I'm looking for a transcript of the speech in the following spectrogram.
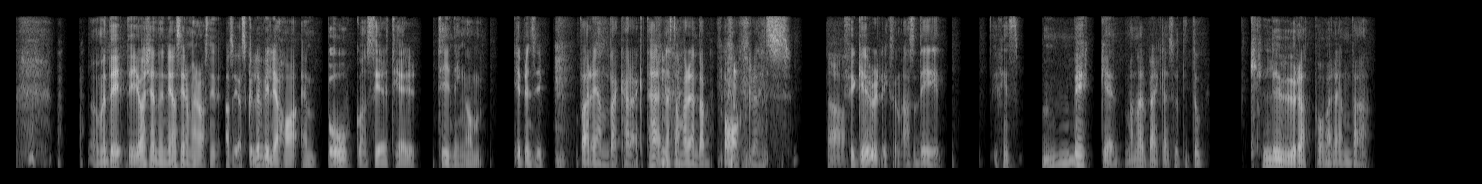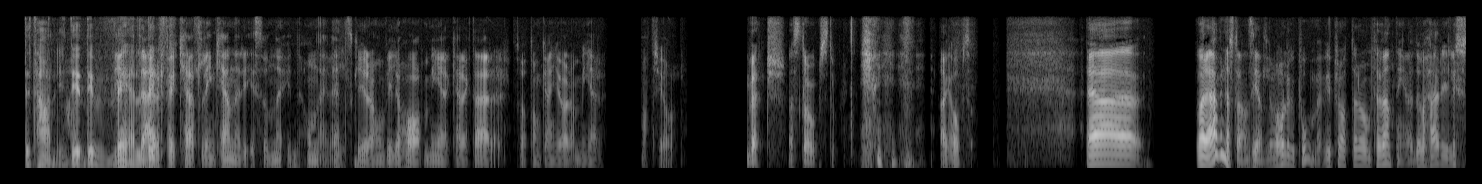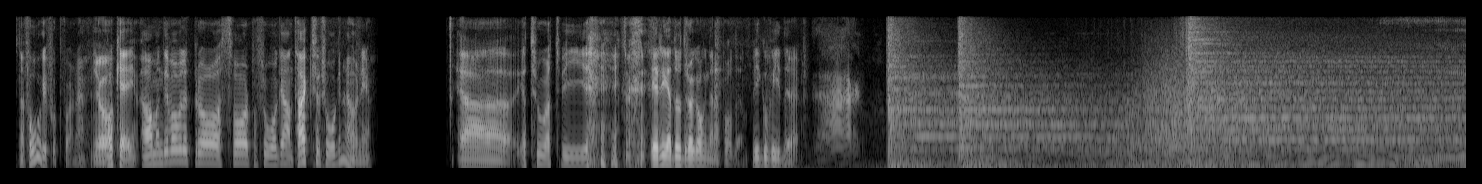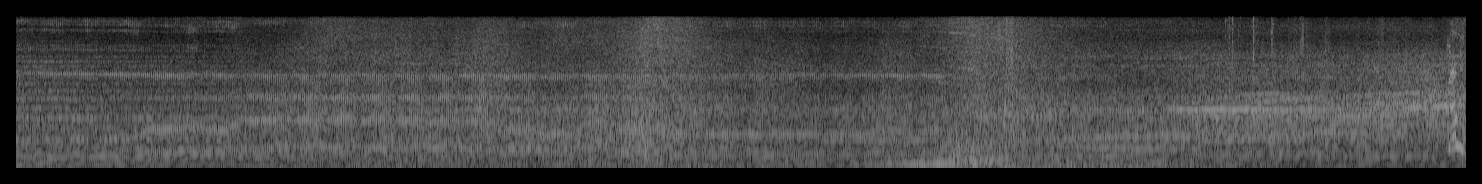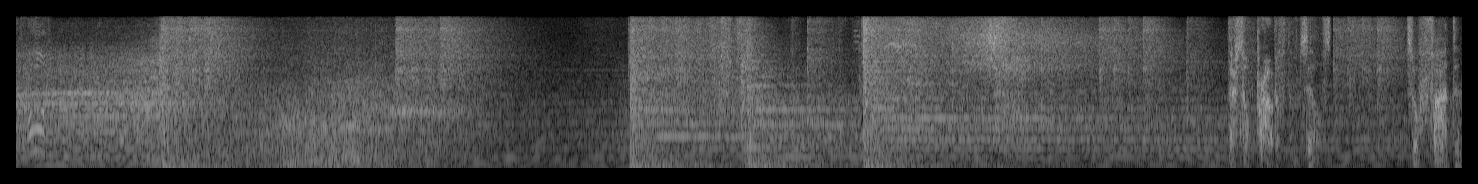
ja, men det, det jag känner när jag ser de här avsnitten, alltså jag skulle vilja ha en bok och en serietidning om i princip varenda karaktär, nästan varenda bakgrundsfigur. Liksom. Alltså det, är- det finns mycket, man har verkligen suttit och klurat på varenda detalj. Det, det är välbyggt. Därför Kathleen Kennedy är så nöjd. Hon älskar ju det. Hon vill ju ha mer karaktärer så att de kan göra mer material. Värt, a Star Wars story. I hope so. Uh, var är vi någonstans egentligen? Vad håller vi på med? Vi pratar om förväntningarna. Det var här i lyssnarfrågor fortfarande. Ja. Okej, ja men det var väl ett bra svar på frågan. Tack för frågorna hörni. Eh, jag tror att vi är redo att dra igång den här podden. Vi går vidare.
